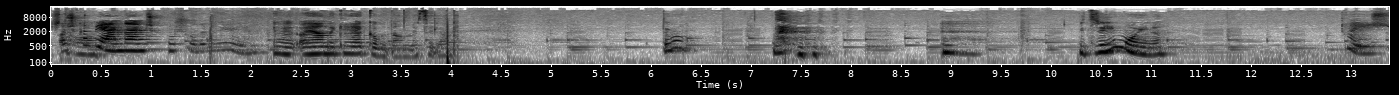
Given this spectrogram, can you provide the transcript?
İşte Başka o. bir yerden çıkmış olabilir mi? Evet ayağındaki ayakkabıdan mesela. Değil mi? Bitirelim mi oyunu? Hayır.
